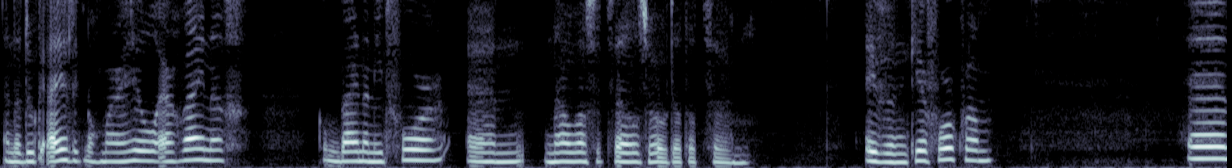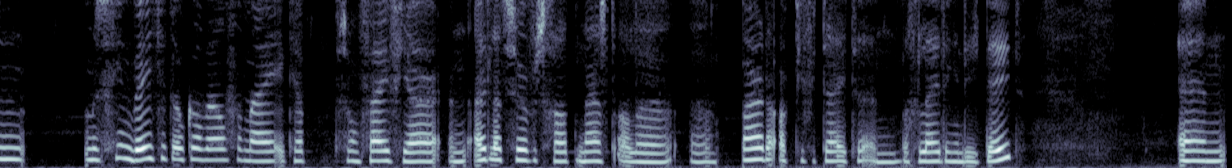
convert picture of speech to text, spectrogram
En dat doe ik eigenlijk nog maar heel erg weinig. Komt bijna niet voor. En nou was het wel zo dat dat uh, even een keer voorkwam. En misschien weet je het ook al wel van mij. Ik heb zo'n vijf jaar een uitlaatservice gehad naast alle uh, paardenactiviteiten en begeleidingen die ik deed. En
